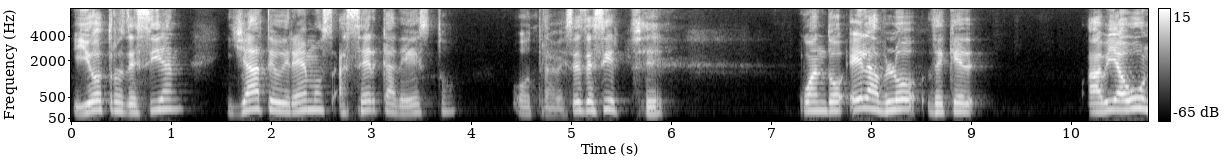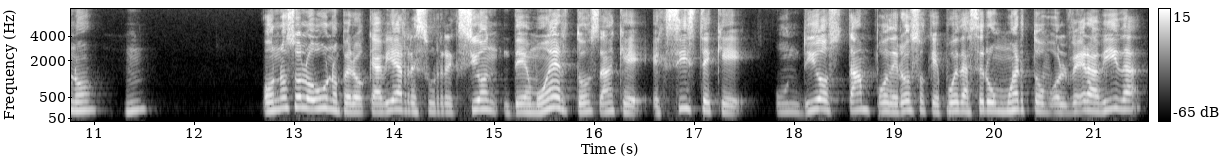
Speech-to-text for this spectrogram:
y otros decían, ya te oiremos acerca de esto otra vez. Es decir, Sí. cuando él habló de que había uno, ¿m? o no solo uno, pero que había resurrección de muertos, ¿ah? que existe que un Dios tan poderoso que puede hacer un muerto volver a vida,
